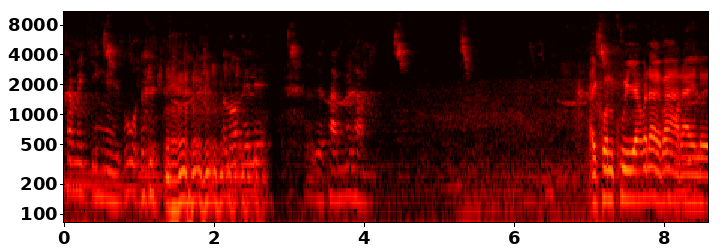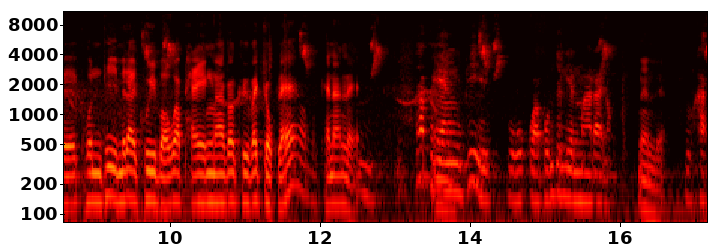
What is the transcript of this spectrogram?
ถ้าไม่จริงไงพูดเลยตลอดเรื่อยๆจะทำไม่ทไอคนคุยยังไม่ได้ว่าอะไรเลย คนที่ไม่ได้คุยบอกว่าแพงมาก็คือว่าจบแล้ว แค่นั้นแหละำอืมถ้าแพงพี่โอ้โหกว่าผมจะเรียนมาได้เนาะ นั่นแหละ คือขัด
